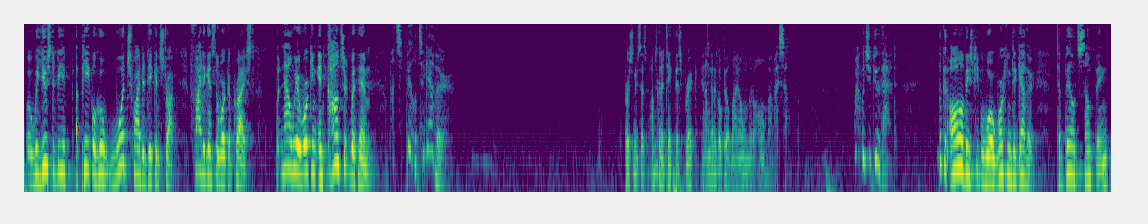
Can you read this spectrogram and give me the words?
We used to be a people who would try to deconstruct, fight against the work of Christ. But now we are working in concert with Him. Let's build together. The person who says, well, I'm just going to take this brick and I'm going to go build my own little home by myself. Why would you do that? Look at all of these people who are working together to build something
